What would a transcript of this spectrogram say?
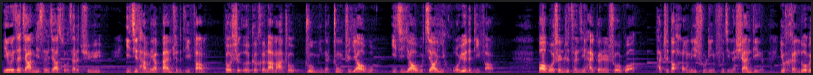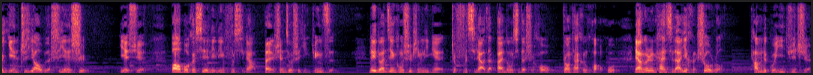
因为在贾米森家所在的区域，以及他们要搬去的地方，都是俄克赫拉玛州著名的种植药物。以及药物交易活跃的地方，鲍勃甚至曾经还跟人说过，他知道红栗树林附近的山顶有很多个研制药物的实验室。也许，鲍勃和谢里琳夫妻俩本身就是瘾君子。那段监控视频里面，这夫妻俩在搬东西的时候状态很恍惚，两个人看起来也很瘦弱，他们的诡异举止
